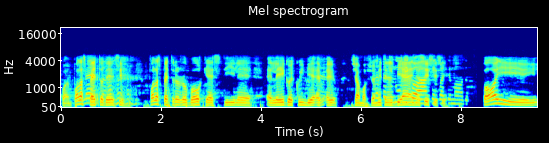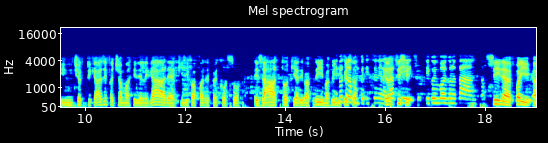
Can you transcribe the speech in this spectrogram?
poi un po' l'aspetto, del, sì, un po' l'aspetto del robot che è stile è Lego e quindi è, è, diciamo, specialmente nel biennio, sì, sì, sì. Poi in certi casi facciamo anche delle gare a chi gli fa fare il percorso esatto, a chi arriva prima. E Quindi poi sulla questo, competizione i eh, ragazzi sì, sì, sì. si coinvolgono tanto. Sì, no, poi a,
